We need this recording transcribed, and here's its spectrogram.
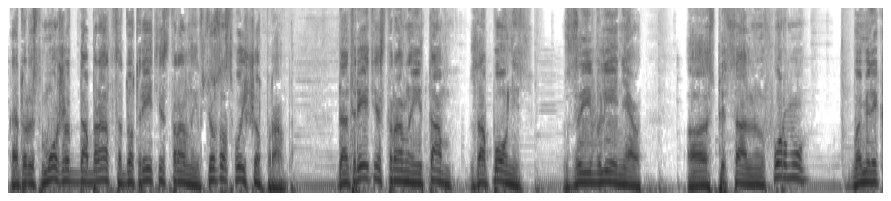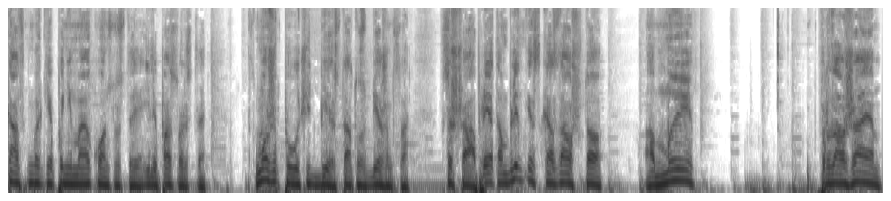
который сможет добраться до третьей страны, все за свой счет, правда, до третьей страны и там заполнить заявление, э, специальную форму в американском, как я понимаю, консульстве или посольстве, сможет получить статус беженца в США. При этом Блинкин сказал, что э, мы продолжаем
